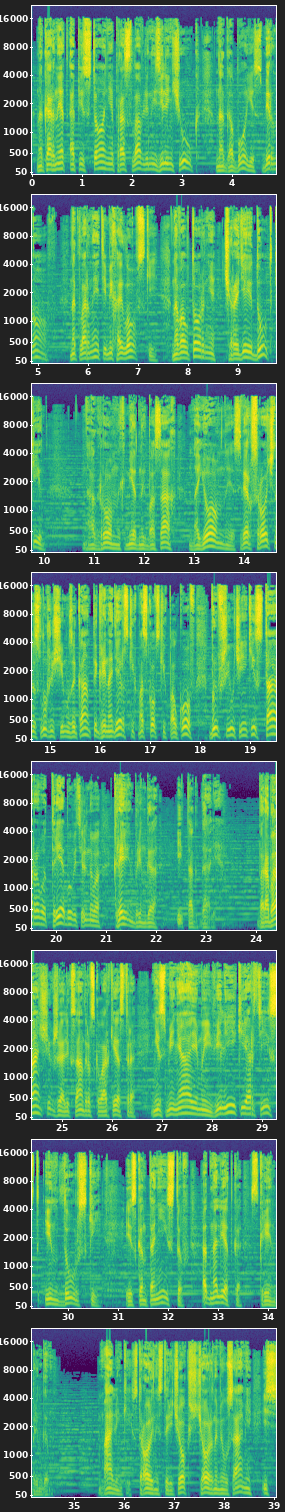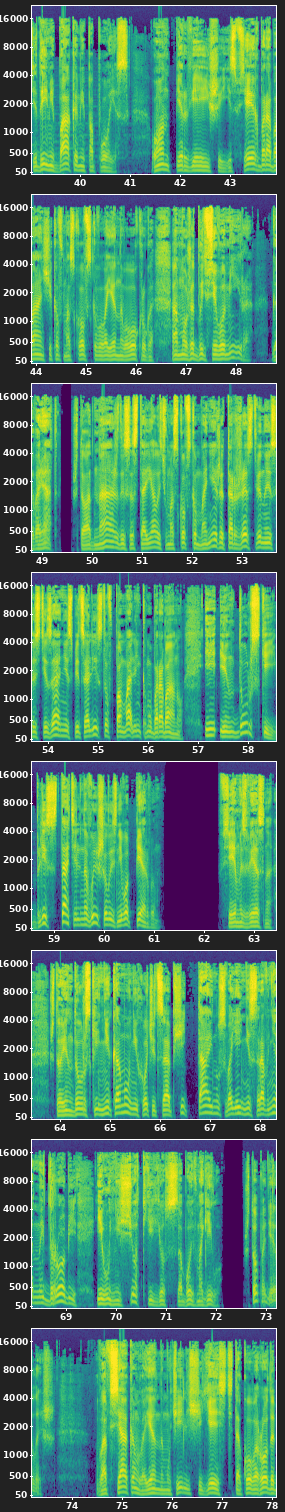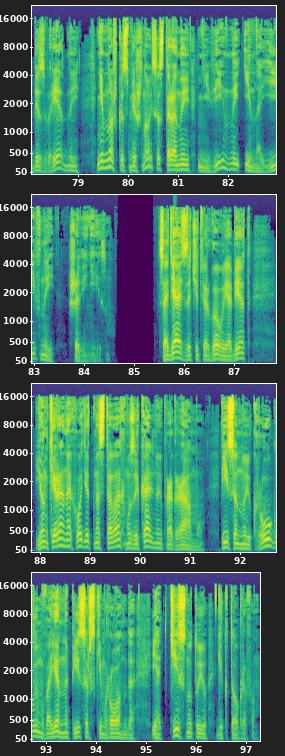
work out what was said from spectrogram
на корнет-апистоне прославленный Зеленчук, на гобое Смирнов, на кларнете Михайловский, на валторне чародей Дудкин, на огромных медных басах наемные, сверхсрочно служащие музыканты гренадерских московских полков, бывшие ученики старого требовательного Крейнбринга и так далее. Барабанщик же Александровского оркестра, несменяемый великий артист Индурский, из кантонистов, однолетка с Крейнбрингом. Маленький, стройный старичок с черными усами и с седыми баками по пояс. Он первейший из всех барабанщиков Московского военного округа, а может быть всего мира. Говорят, что однажды состоялось в московском манеже торжественное состязание специалистов по маленькому барабану, и Индурский блистательно вышел из него первым. Всем известно, что Индурский никому не хочет сообщить тайну своей несравненной дроби и унесет ее с собой в могилу. Что поделаешь? Во всяком военном училище есть такого рода безвредный, немножко смешной со стороны, невинный и наивный шовинизм. Садясь за четверговый обед, юнкера находят на столах музыкальную программу, писанную круглым военно-писарским рондо и оттиснутую гектографом.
